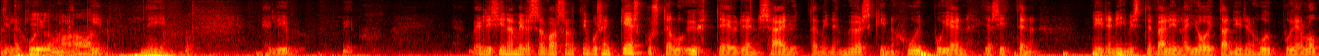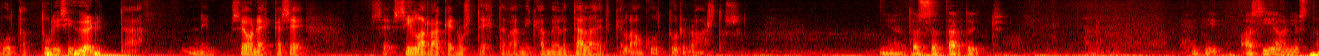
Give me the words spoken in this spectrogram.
niille huipuillekin. Niin. Eli, eli siinä mielessä voisi sanoa, että niin sen keskusteluyhteyden säilyttäminen myöskin huippujen ja sitten niiden ihmisten välillä, joita niiden huippujen lopulta tulisi hyödyttää, niin se on ehkä se, se sillanrakennustehtävä, mikä meillä tällä hetkellä on kulttuurirahastossa. Tuossa tartuit heti asiaan, josta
